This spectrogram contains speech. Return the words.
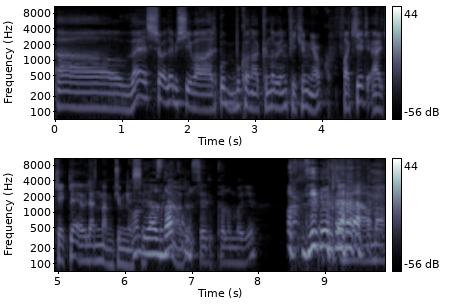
Aa, ve şöyle bir şey var. Bu, bu konu hakkında benim fikrim yok. Fakir erkekle evlenmem cümlesi. Ama biraz Bu daha konuşsaydık kalın bacı. Ama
